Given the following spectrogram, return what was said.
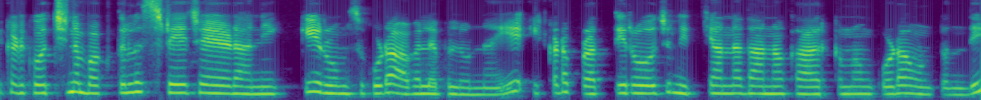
ఇక్కడికి వచ్చిన భక్తులు స్టే చేయడానికి రూమ్స్ కూడా అవైలబుల్ ఉన్నాయి. ఇక్కడ ప్రతిరోజు నిత్యాన్నదాన కార్యక్రమం కూడా ఉంటుంది.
